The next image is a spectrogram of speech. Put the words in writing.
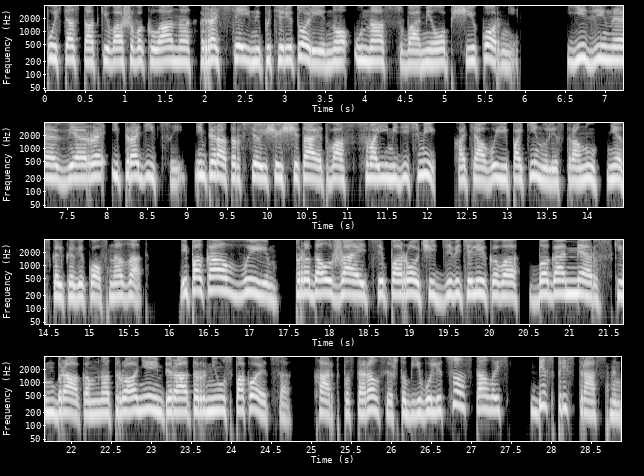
Пусть остатки вашего клана рассеяны по территории, но у нас с вами общие корни. Единая вера и традиции. Император все еще считает вас своими детьми, хотя вы и покинули страну несколько веков назад. И пока вы продолжаете порочить Девятиликого богомерзким браком на троне, император не успокоится. Харт постарался, чтобы его лицо осталось беспристрастным,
